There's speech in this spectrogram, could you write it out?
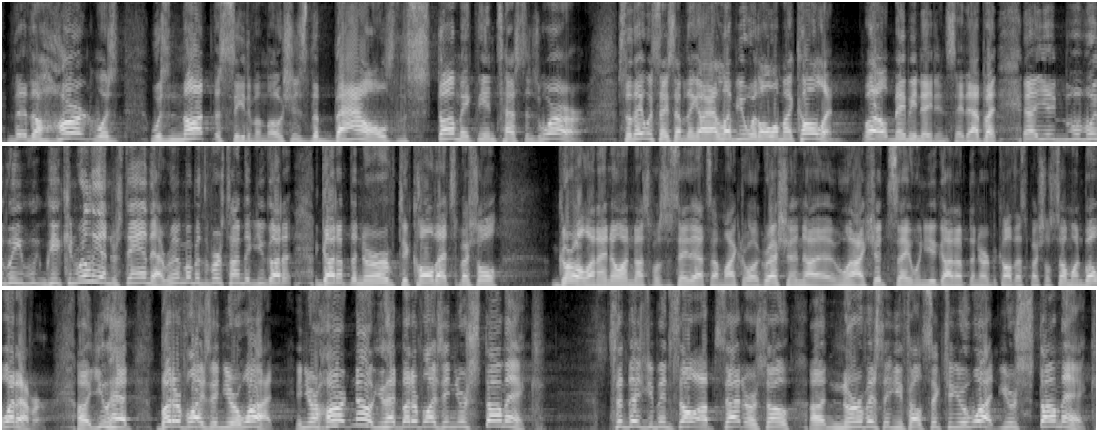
The, the heart was, was not the seat of emotions. The bowels, the stomach, the intestines were. So they would say something, I love you with all of my colon. Well, maybe they didn't say that, but uh, we, we, we, can really understand that. Remember the first time that you got, got up the nerve to call that special girl, and I know I'm not supposed to say that's a microaggression. Uh, well, I should say when you got up the nerve to call that special someone, but whatever. Uh, you had butterflies in your what? In your heart? No, you had butterflies in your stomach. Sometimes you've been so upset or so uh, nervous that you felt sick to your what? Your stomach,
